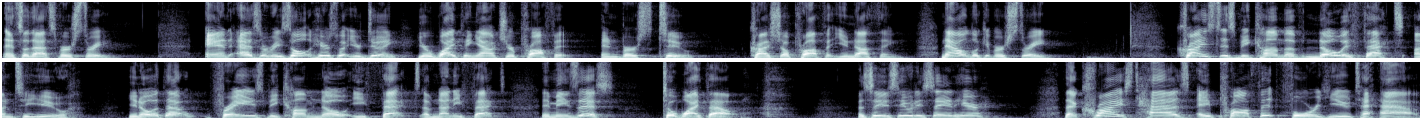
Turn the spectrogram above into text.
And so that's verse 3. And as a result, here's what you're doing you're wiping out your profit in verse 2. Christ shall profit you nothing. Now look at verse 3. Christ is become of no effect unto you. You know what that phrase become no effect, of none effect? It means this to wipe out. And so you see what he's saying here? That Christ has a profit for you to have.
